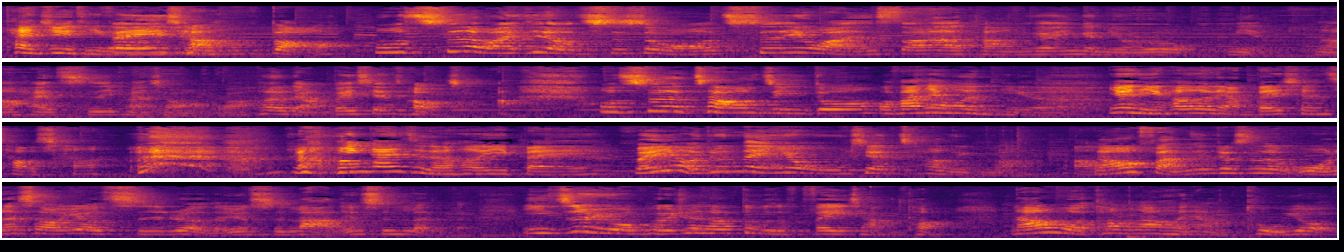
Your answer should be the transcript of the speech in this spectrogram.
太具体了，非常饱。我吃了，我还记得我吃什么？我吃一碗酸辣汤跟一个牛肉面，然后还吃一盘小黄瓜，喝了两杯仙草茶。我吃了超级多。我发现问题了，因为你喝了两杯仙草茶，然 后应该只能喝一杯。没有，就内用无限畅饮嘛。然后反正就是我那时候又吃热的，又吃辣的，又吃冷的，以至于我回去的时候肚子非常痛。然后我痛到很想吐，又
